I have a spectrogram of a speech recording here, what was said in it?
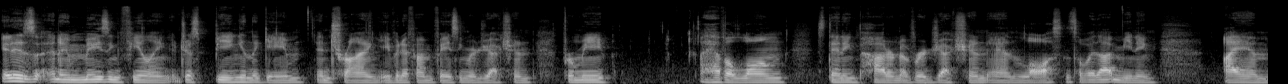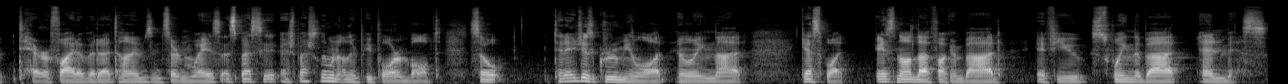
it is an amazing feeling just being in the game and trying, even if I'm facing rejection. For me, I have a long standing pattern of rejection and loss and stuff like that, meaning I am terrified of it at times in certain ways, especially especially when other people are involved. So today just grew me a lot knowing that guess what? It's not that fucking bad if you swing the bat and miss.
